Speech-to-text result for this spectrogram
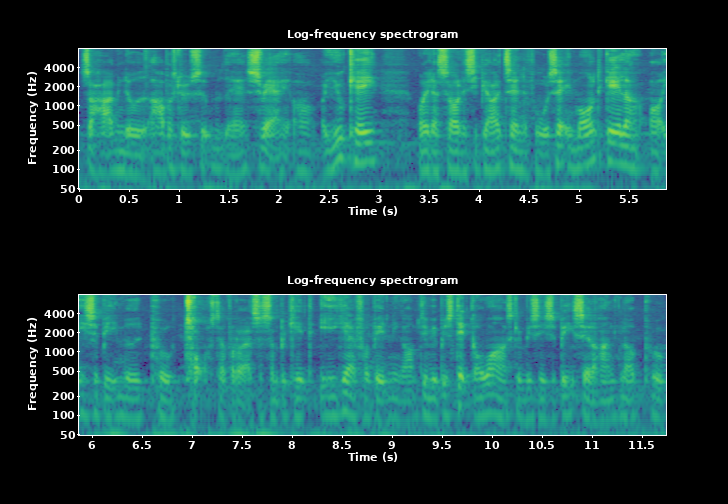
Så har vi noget arbejdsløshed ud af Sverige og, og UK, og ellers så er det CPI-tallene fra USA i morgen, det gælder, og ECB-mødet på torsdag, hvor der altså som bekendt ikke er forventninger om. Det vil bestemt overraske, hvis ECB sætter renten op på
